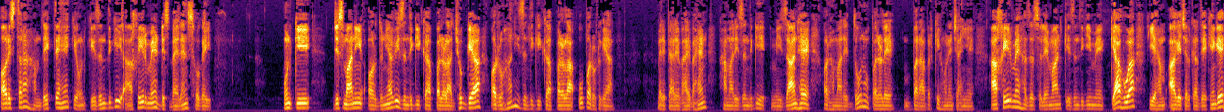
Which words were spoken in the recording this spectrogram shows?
اور اس طرح ہم دیکھتے ہیں کہ ان کی زندگی آخر میں ڈس بیلنس ہو گئی۔ ان کی جسمانی اور دنیاوی زندگی کا پلڑا جھک گیا اور روحانی زندگی کا پلڑا اوپر اٹھ گیا۔ میرے پیارے بھائی بہن، ہماری زندگی ایک میزان ہے اور ہمارے دونوں پلڑے برابر کے ہونے چاہیے۔ آخر میں حضرت سلیمان کی زندگی میں کیا ہوا یہ ہم آگے چل کر دیکھیں گے۔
